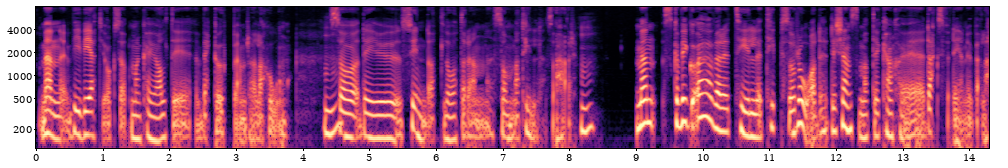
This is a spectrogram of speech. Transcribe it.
Men vi vet ju också att man kan ju alltid väcka upp en relation. Mm. Så det är ju synd att låta den somna till så här. Mm. Men ska vi gå över till tips och råd? Det känns som att det kanske är dags för det nu, Bella.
